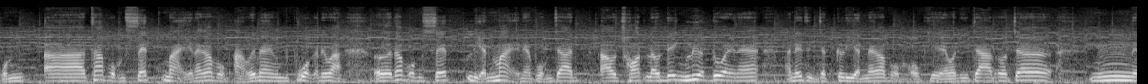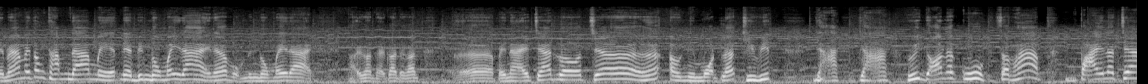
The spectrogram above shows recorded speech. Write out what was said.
ผมอ่าถ้าผมเซตใหม่นะครับผมอ้าวไว้แม่งพวกกันดีกว่าเออถ้าผมเซตเหรียญใหม่เนี่ยผมจะเอาช็อตแล้วเด้งเลือดด้วยนะอันนี้ถึงจะเกลียนนะครับผมโอเควันดีจ้าโรเจอร์เห็นไหมไม่ต้องทำดาเมจเนี่ยดึงธงไม่ได้นะครับผมดึงธงไม่ได้ถอยก่อนถอยก่อนถอยก่อน เออไปไหนแจ๊ดโรเจอร์ฮะเอานี่หมดแล้วชีวิต อย่าอย่าเฮ้ยดอนนะกูสภาพไปล้วจ้า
